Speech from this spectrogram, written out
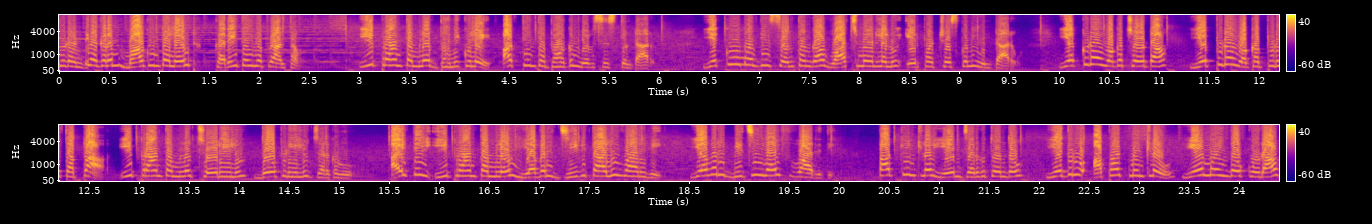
చూడండి. నగరం మాగుంట లేఅవుట్ ఖరీదైన ప్రాంతం. ఈ ప్రాంతంలో ధనికులే అత్యంత భాగం నివసిస్తుంటారు. ఎక్కువ మంది సొంతంగా వాచ్మెన్లను ఏర్పాటు చేసుకుని ఉంటారు. ఎక్కడో ఒక చోట ఎప్పుడో ఒకప్పుడు తప్ప ఈ ప్రాంతంలో చోరీలు దోపిడీలు జరగవు. అయితే ఈ ప్రాంతంలో ఎవరి జీవితాలు వారివి? ఎవరి బిజీ లైఫ్ వారిది? పక్కింట్లో ఏం జరుగుతోందో ఎదురు అపార్ట్మెంట్లో ఏమైందో కూడా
